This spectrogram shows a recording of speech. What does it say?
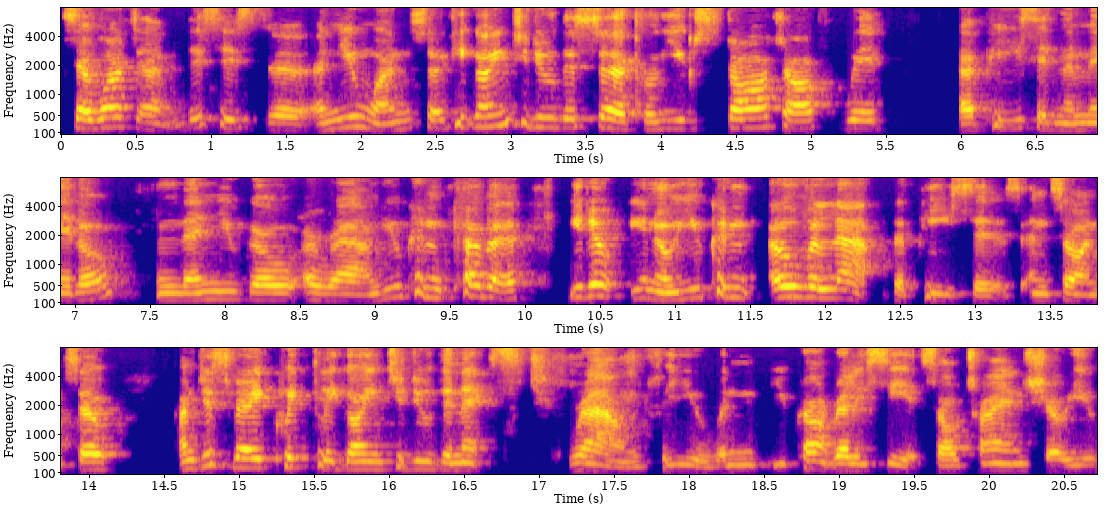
So what, um, this is a new one. So if you're going to do the circle, you start off with a piece in the middle and then you go around. You can cover, you don't, you know, you can overlap the pieces and so on. So I'm just very quickly going to do the next round for you and you can't really see it. So I'll try and show you.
